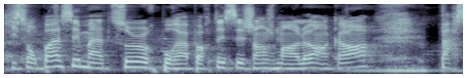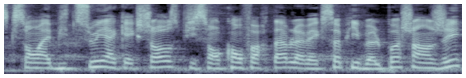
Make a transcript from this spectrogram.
qui sont pas assez matures pour apporter ces changements-là encore parce qu'ils sont habitués à quelque chose puis ils sont confortables avec ça puis ils veulent pas changer.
